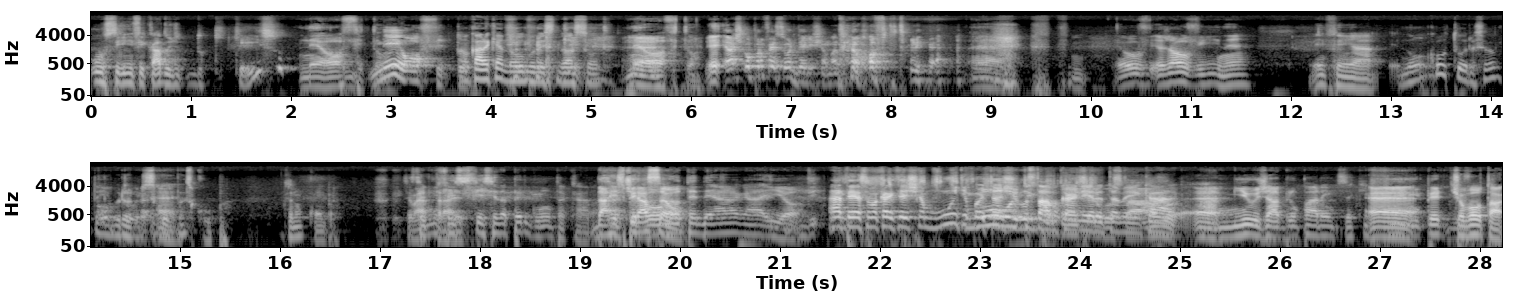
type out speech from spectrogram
o significado de- do que, que é isso? Neófito. Neófito. É um cara que é novo nesse no assunto. Neófito. É, Eu acho que o professor dele chama neófito, tá ligado? Eu, ouvi- eu já ouvi, né? Enfim, ah, não, Cultura, você não tem, Bruno. Cultura. Desculpa. É, desculpa. Você não compra. Você você vai me fez esquecer da pergunta, cara. Da Você respiração. meu TDAH aí, ó. Ah, tem essa uma característica muito importante de Muito Gustavo importante Carneiro do também, Gustavo. cara. A mil já abriu um parênteses aqui. É. Deixa eu voltar.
